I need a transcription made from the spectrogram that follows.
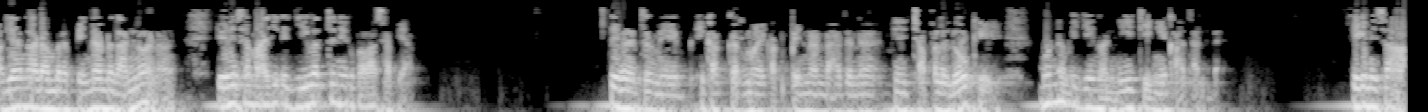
අගයන් ආඩම්බර පෙන්වන්න ගන්නවා නම් ඒ වෙන සමාජික ජීවත් වෙන එක පවා සපයක්. ඒ වෙනත මේ එකක් කරනවා එකක් පෙන්වන්න හදන මේ චපල ලෝකේ මොන විදිහෙන් නීතියෙන් ඒක හදන්න බෑ. ඒක නිසා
